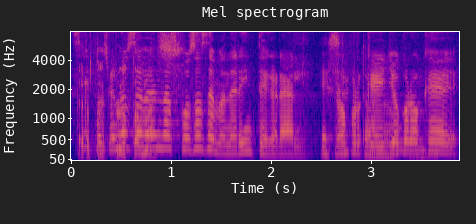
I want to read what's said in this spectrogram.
Sí, porque no se ven las cosas de manera integral, ¿no? Porque yo creo que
